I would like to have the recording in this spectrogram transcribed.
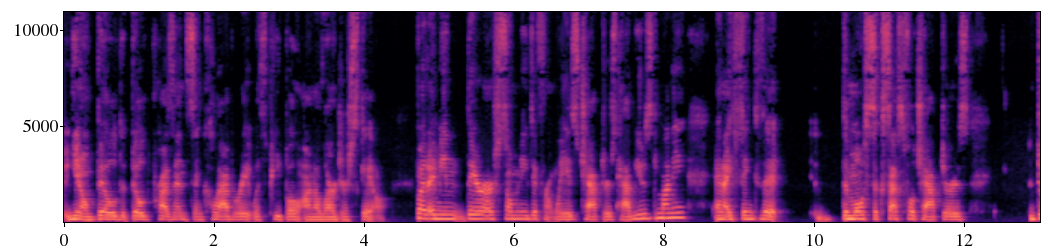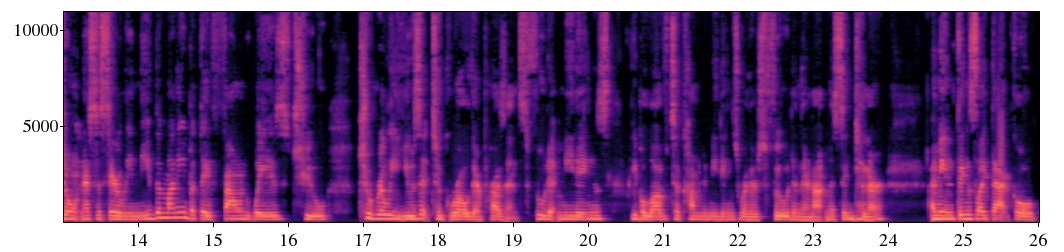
you know build build presence and collaborate with people on a larger scale but I mean, there are so many different ways chapters have used money. And I think that the most successful chapters don't necessarily need the money, but they've found ways to to really use it to grow their presence. Food at meetings. People love to come to meetings where there's food and they're not missing dinner. I mean, things like that go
